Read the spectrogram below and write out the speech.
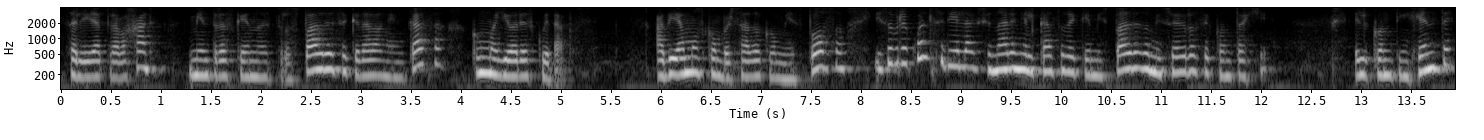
salir a trabajar, mientras que nuestros padres se quedaban en casa con mayores cuidados. Habíamos conversado con mi esposo y sobre cuál sería el accionar en el caso de que mis padres o mis suegros se contagien. El contingente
